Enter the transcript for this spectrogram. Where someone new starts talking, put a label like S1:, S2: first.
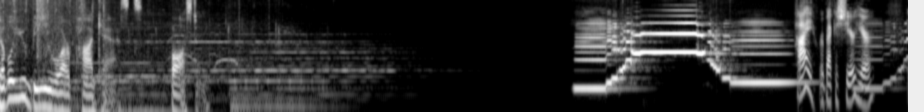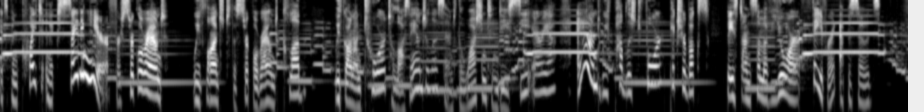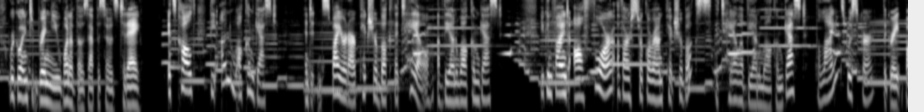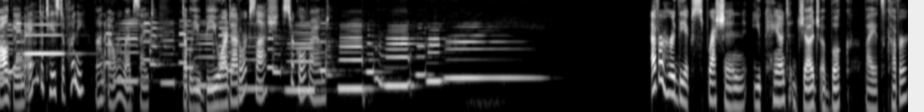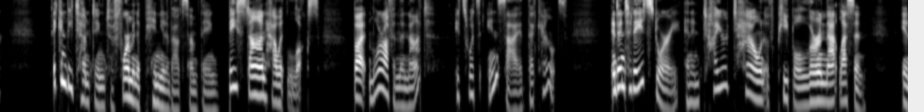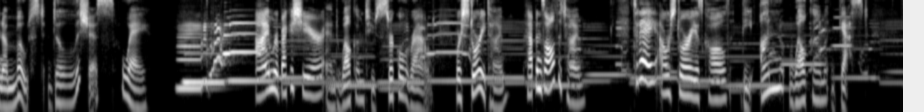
S1: WBUR Podcasts, Boston.
S2: Hi, Rebecca Sheir here. It's been quite an exciting year for Circle Round. We've launched the Circle Round Club, we've gone on tour to Los Angeles and the Washington, D.C. area, and we've published four picture books based on some of your favorite episodes. We're going to bring you one of those episodes today. It's called The Unwelcome Guest, and it inspired our picture book, The Tale of the Unwelcome Guest. You can find all four of our Circle Round picture books The Tale of the Unwelcome Guest, The Lion's Whisker, The Great Ball Game, and A Taste of Honey on our website, wbur.org slash circle round. Ever heard the expression, you can't judge a book by its cover? It can be tempting to form an opinion about something based on how it looks. But more often than not, it's what's inside that counts. And in today's story, an entire town of people learn that lesson in a most delicious way. I'm Rebecca Sheir, and welcome to Circle Round, where story time happens all the time. Today, our story is called The Unwelcome Guest.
